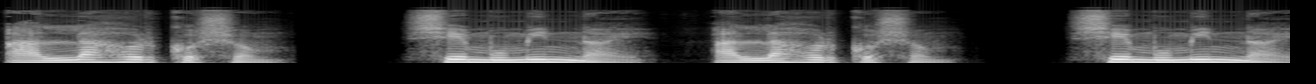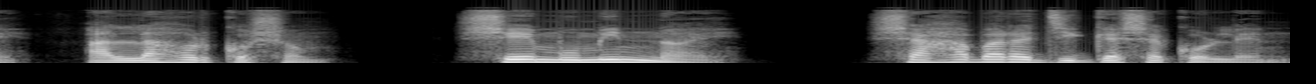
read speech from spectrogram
আল্লাহর কসম, সে মুমিন নয়, আল্লাহর কসম, সে মুমিন নয়, আল্লাহর কসম, সে মুমিন নয়। সাহাবারা জিজ্ঞাসা করলেন,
